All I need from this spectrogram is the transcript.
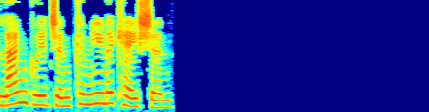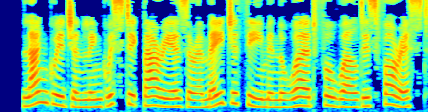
Language and communication. Language and linguistic barriers are a major theme in the word for world is forest,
